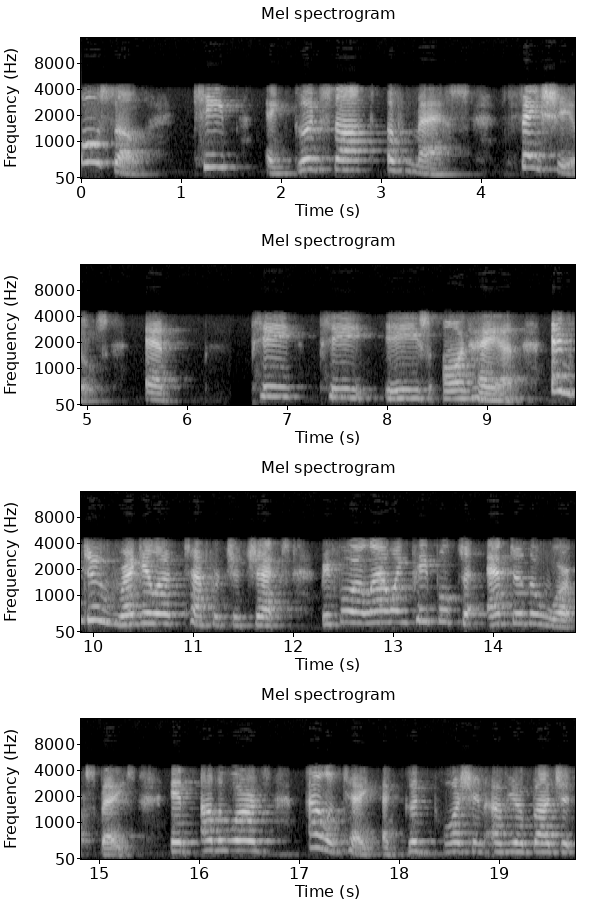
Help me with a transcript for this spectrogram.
Also, keep a good stock of masks, face shields, and PPEs on hand, and do regular temperature checks before allowing people to enter the workspace. In other words, allocate a good portion of your budget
